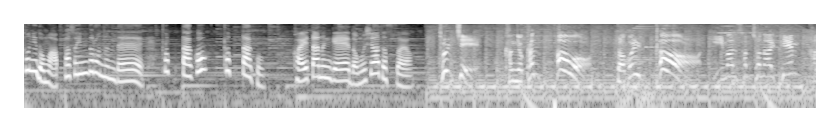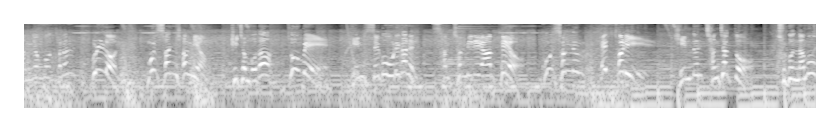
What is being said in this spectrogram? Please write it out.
손이 너무 아파서 힘들었는데 톡 따고 톡 따고. 과일 따는 게 너무 쉬워졌어요. 둘째 강력한 파워! 더블 컷! 23,000rpm 강력 모터는 물론 무선 혁명 기존보다 두배 힘세고 오래가는 3,000mAh 고성능 배터리 힘든 장작도 죽은 나무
